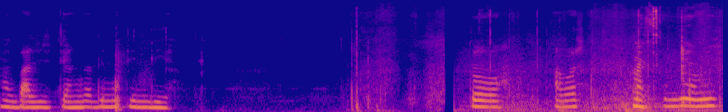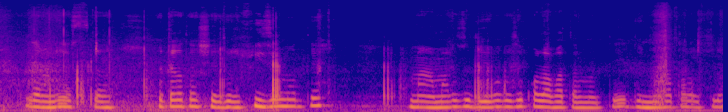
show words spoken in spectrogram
আর বাড়ির ট্যাংরা দিব টিন দিয়ে। তো আবার মাঝখান দিয়ে আমি জানি আজকে একটা কথা শেয়ার করি। ফ্রিজের মধ্যে মা আমার যদিও কিছু কলা পাতার মধ্যে, ধন্য পাতা রাখলে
